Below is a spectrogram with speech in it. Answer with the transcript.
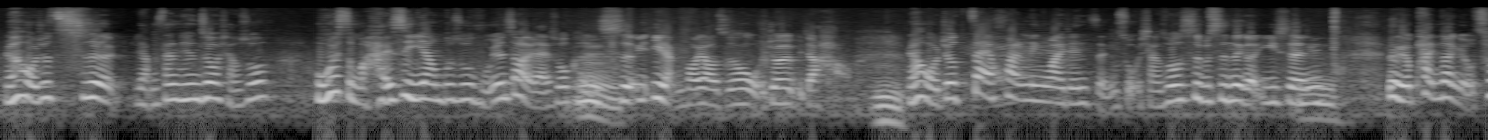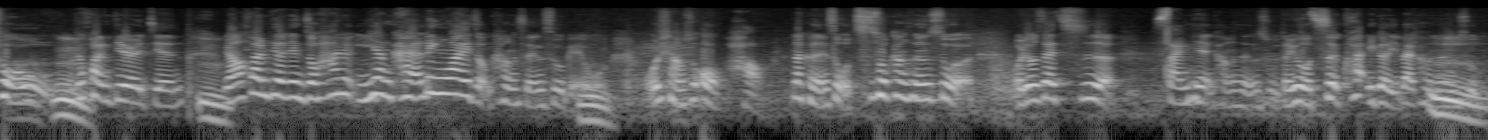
然后我就吃了两三天之后，想说。我为什么还是一样不舒服？因为照理来说，可能吃一一两包药之后，我就会比较好。嗯，然后我就再换另外一间诊所，想说是不是那个医生那个判断有错误，我就换第二间。嗯，然后换第二间之后，他就一样开了另外一种抗生素给我。我就想说，哦，好，那可能是我吃错抗生素了，我就再吃了。三天的抗生素，等于我吃了快一个礼拜抗生素，嗯、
